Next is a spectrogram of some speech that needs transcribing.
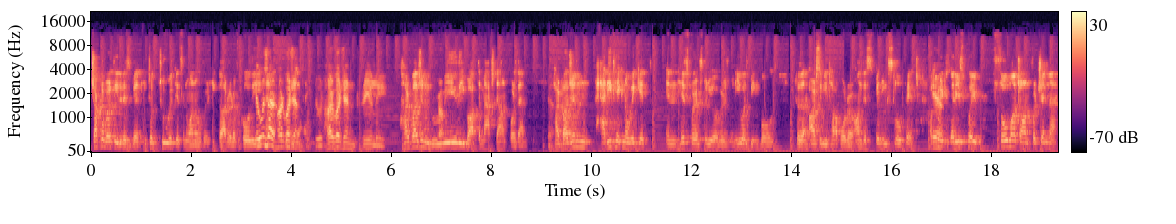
Chakrabarti did his bit. He took two wickets in one over. He got rid of Kohli. It was that Harbhajan thing, dude. Harbhajan really. Harbhajan really brought the match down for them. Yeah. Harbhajan, had he taken a wicket in his first three overs when he was being bowled to the RCB top order on this spinning slow pitch, a Yeah. pitch that he's played so much on for Chennai.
